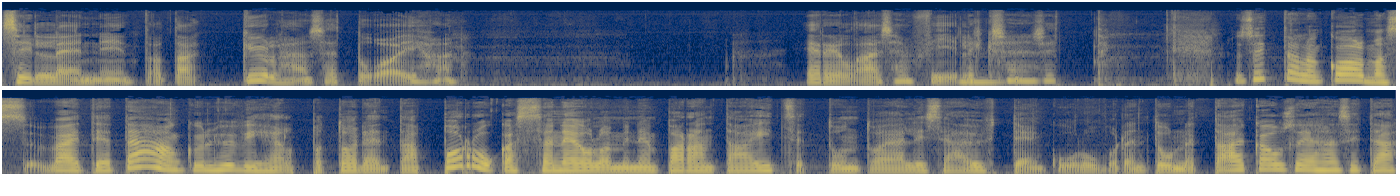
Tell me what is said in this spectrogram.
silleen, niin tota, kyllähän se tuo ihan erilaisen fiiliksen mm. sitten. No sitten täällä on kolmas väite, ja tämä on kyllä hyvin helppo todentaa. Porukassa neulominen parantaa itsetuntoa ja lisää yhteenkuuluvuuden tunnetta. Aika useinhan sitä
